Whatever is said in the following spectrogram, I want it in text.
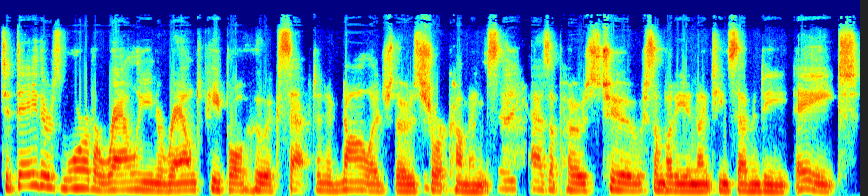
today there's more of a rallying around people who accept and acknowledge those shortcomings as opposed to somebody in 1978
